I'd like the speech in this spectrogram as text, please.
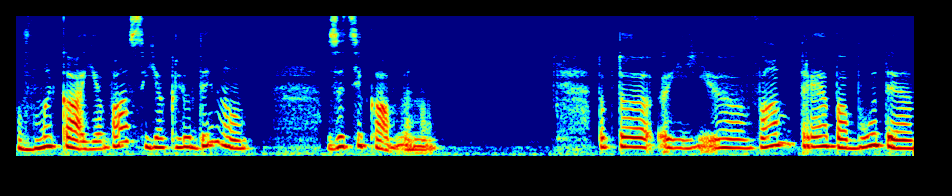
вмикає вас як людину зацікавлену. Тобто е, вам треба буде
